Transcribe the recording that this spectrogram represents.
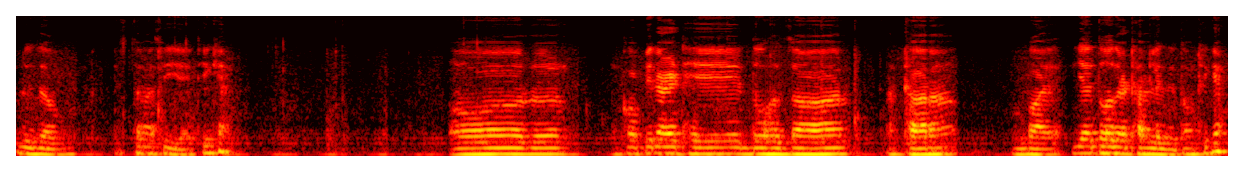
रिज़र्व इस तरह से ये ठीक है? और कॉपीराइट है 2018 बाय या 2018 लिख देता हूँ, ठीक है?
